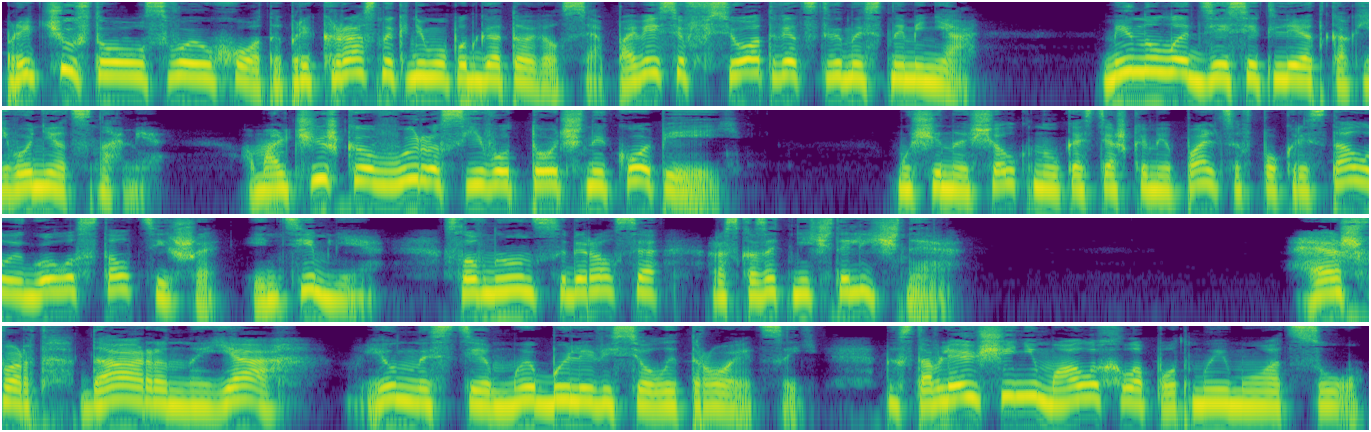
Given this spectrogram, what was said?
предчувствовал свой уход и прекрасно к нему подготовился, повесив всю ответственность на меня. Минуло десять лет, как его нет с нами, а мальчишка вырос его точной копией. Мужчина щелкнул костяшками пальцев по кристаллу, и голос стал тише, интимнее, словно он собирался рассказать нечто личное. «Эшфорд, Даррен и я в юности мы были веселой троицей, доставляющей немало хлопот моему отцу,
